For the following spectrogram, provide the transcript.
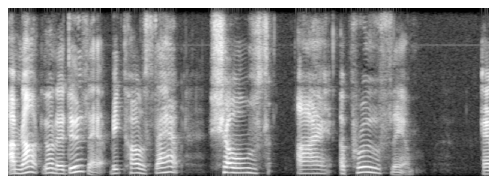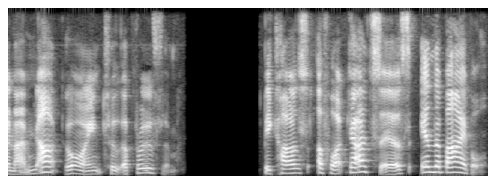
I'm not going to do that because that shows I approve them. And I'm not going to approve them because of what God says in the Bible.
